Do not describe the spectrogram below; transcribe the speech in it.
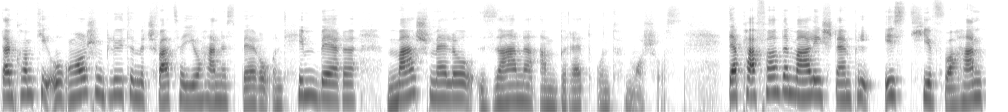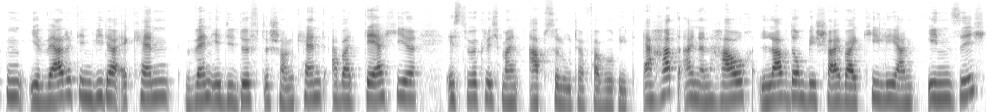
Dann kommt die Orangenblüte mit schwarzer Johannisbeere und Himbeere, Marshmallow, Sahne am Brett und Moschus. Der Parfum de Mali Stempel ist hier vorhanden. Ihr werdet ihn wieder erkennen, wenn ihr die Düfte schon kennt. Aber der hier ist wirklich mein absoluter Favorit. Er hat einen Hauch Love Don't Be Shy by Kilian in sich.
